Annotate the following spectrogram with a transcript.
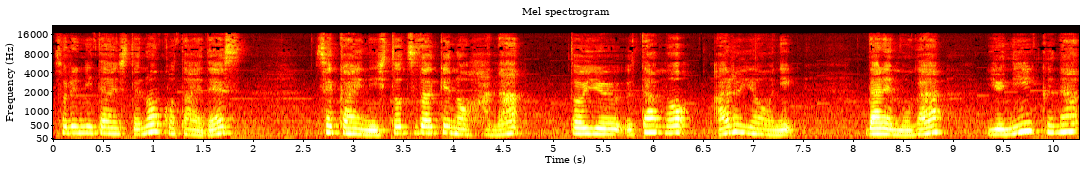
それに対しての答えです。世界に一つだけの花という歌もあるように誰もがユニークな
